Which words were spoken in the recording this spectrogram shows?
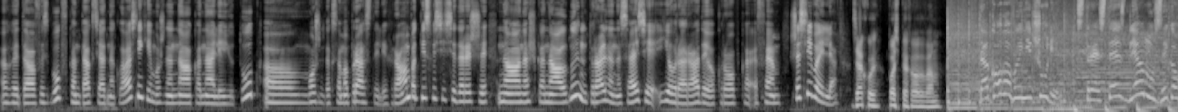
Гэта Facebook вконтакте аднакласнікі можна на канале YouTube э, можна таксама праз телеграм подписывайся дарэчы на наш канал Ну і натуральна на сайце еўрарадыо кропка fm шчасліва Ілля Дзякуй поспехаў вам! Такога вы не чулі стрэс-тэст для музыкаў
